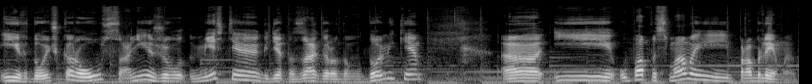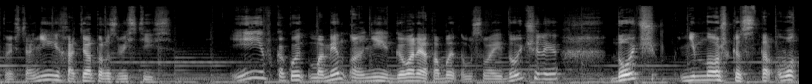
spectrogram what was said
и их дочка Роуз, они живут вместе где-то за городом в домике. И у папы с мамой проблемы, то есть они хотят развестись. И в какой-то момент они говорят об этом своей дочери. Дочь немножко... Вот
